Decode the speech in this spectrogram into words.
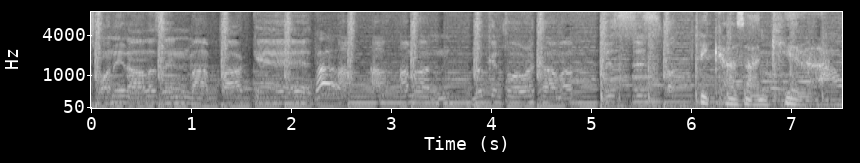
Twenty dollars in my pocket. I, I, I'm hunting, looking for a come up. This is fuck. Because I'm Kira.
